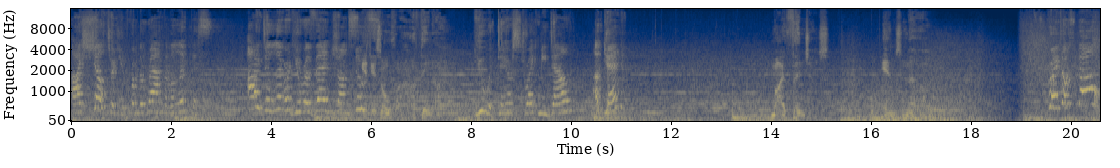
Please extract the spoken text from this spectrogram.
I sheltered you from the wrath of Olympus. I delivered you revenge on Zeus. It is over, Athena. You would dare strike me down? Again? My vengeance ends now. Kratos, no!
